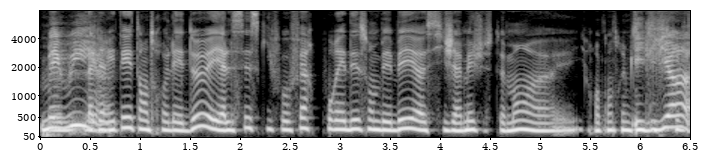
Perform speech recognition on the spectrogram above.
Mais oui, la vérité est entre les deux et elle sait ce qu'il faut faire pour aider son bébé euh, si jamais justement euh, il rencontre une petite Il y a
